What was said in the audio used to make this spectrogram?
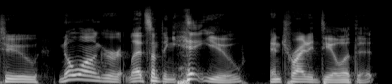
to no longer let something hit you and try to deal with it.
